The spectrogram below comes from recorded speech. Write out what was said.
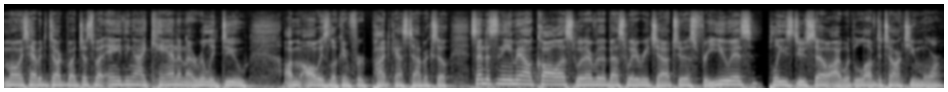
I'm always happy to talk about just about anything I can, and I really do. I'm always looking for podcast topics. So send us an email, call us, whatever the best way to reach out to us for you is. Please do so. I would love to talk to you more.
